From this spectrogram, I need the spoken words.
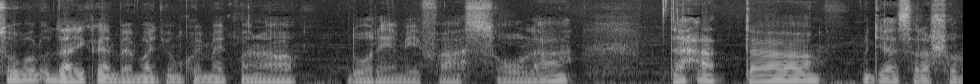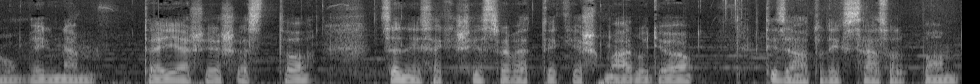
Szóval odáig rendben vagyunk, hogy megvan a do, ré, mi, de hát uh, ugye ezzel a sorunk még nem teljes, és ezt a zenészek is észrevették, és már ugye a 16. században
